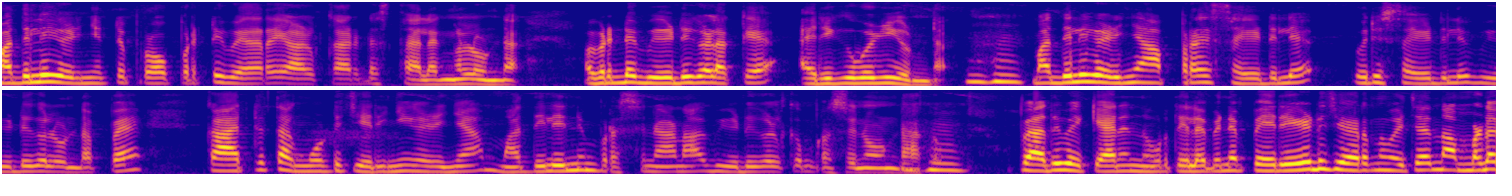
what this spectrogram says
മതിൽ കഴിഞ്ഞിട്ട് പ്രോപ്പർട്ടി വേറെ ആൾക്കാരുടെ സ്ഥലങ്ങളുണ്ട്. അവരുടെ വീടുകളൊക്കെ അരികുവഴിയുണ്ട്. മതിൽ കഴിഞ്ഞാൽ അപ്പുറേ സൈഡിൽ ഒരു സൈഡിൽ വീടുകളുണ്ട്. അപ്പം കാറ്റത്ത് അങ്ങോട്ട് ചെരിഞ്ഞു കഴിഞ്ഞാൽ മതിലിനും പ്രശ്നമാണ് ആ വീടുകൾക്കും പ്രശ്നം ഉണ്ടാകും. അപ്പം അത് വെക്കാനും നിവൃത്തിയില്ല. പിന്നെ പെരേഡ് ചേർന്ന് വെച്ചാൽ നമ്മുടെ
